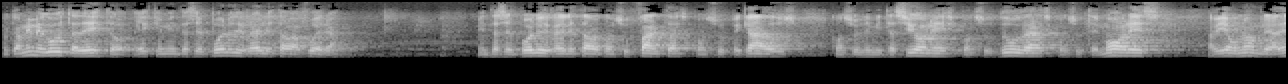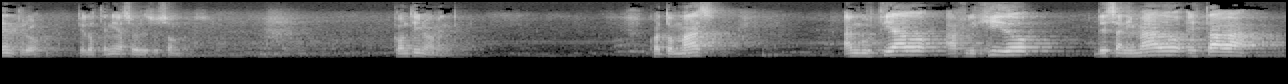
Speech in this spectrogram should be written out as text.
Lo que a mí me gusta de esto es que mientras el pueblo de Israel estaba afuera, Mientras el pueblo de Israel estaba con sus faltas, con sus pecados, con sus limitaciones, con sus dudas, con sus temores, había un hombre adentro que los tenía sobre sus hombros. Continuamente. Cuanto más angustiado, afligido, desanimado estaba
